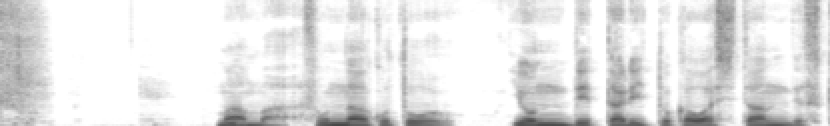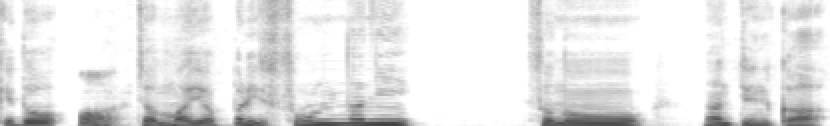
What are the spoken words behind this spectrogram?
まあまあ、そんなことを読んでたりとかはしたんですけど、はい。じゃあまあやっぱりそんなに、その、なんていうのか、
